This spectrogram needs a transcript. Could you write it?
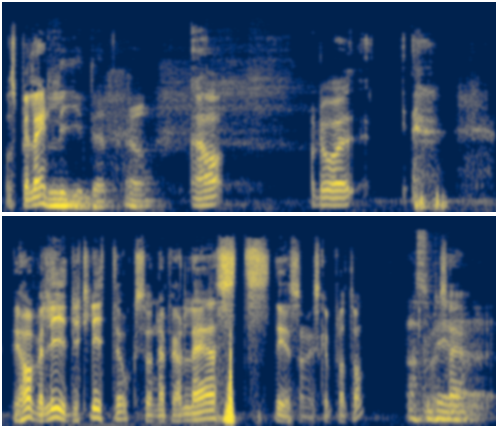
och spelar in. Lider. Ja. Ja, och då... Vi har väl lidit lite också när vi har läst det som vi ska prata om. Alltså det,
